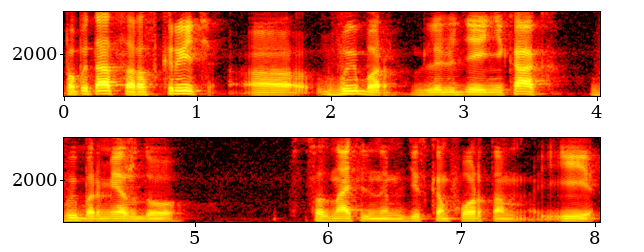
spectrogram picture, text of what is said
попытаться раскрыть э, выбор для людей не как выбор между сознательным дискомфортом и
